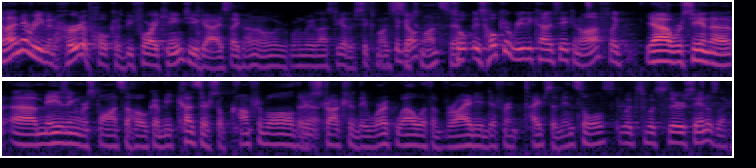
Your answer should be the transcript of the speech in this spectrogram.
And I never even heard of Hokas before I came to you guys. Like, I don't know, when we last together, six months Six ago? months, yeah. So is Hoka really kind of taking off? Like, Yeah, we're seeing an amazing response to Hoka because they're so comfortable, they're Yeah. structured, they work well with a variety of different types of insoles. what's, what's their sandals like?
